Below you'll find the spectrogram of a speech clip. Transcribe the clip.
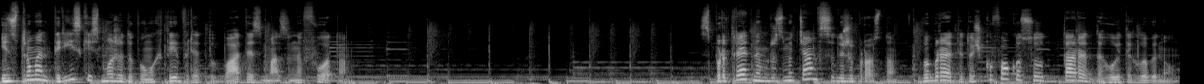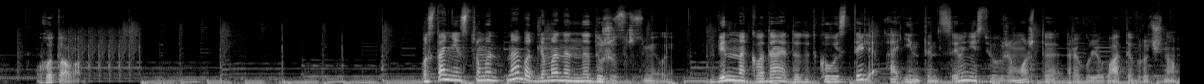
Інструмент різкість може допомогти врятувати змазане фото. З портретним розмиттям все дуже просто. Вибираєте точку фокусу та редагуєте глибину. Готово. Останній інструмент неба для мене не дуже зрозумілий. Він накладає додатковий стиль, а інтенсивність ви вже можете регулювати вручну.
